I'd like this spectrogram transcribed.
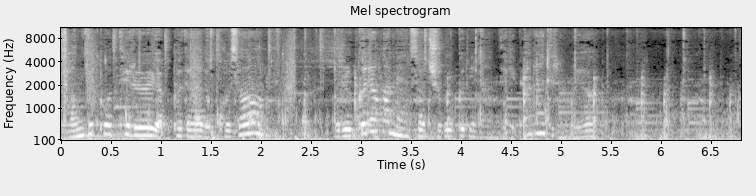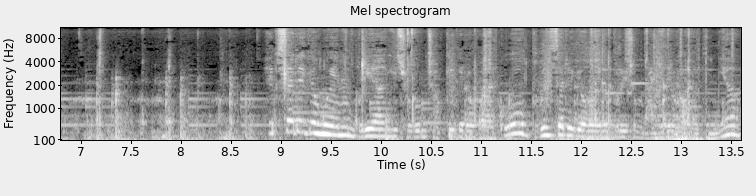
전기 포트를 옆에다가 놓고서 물을 끓여가면서 죽을 끓이면 되게 편하더라고요. 햅쌀의 경우에는 물의 양이 조금 적게 들어가고 묵은 쌀의 경우에는 물이 좀 많이 들어가거든요.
